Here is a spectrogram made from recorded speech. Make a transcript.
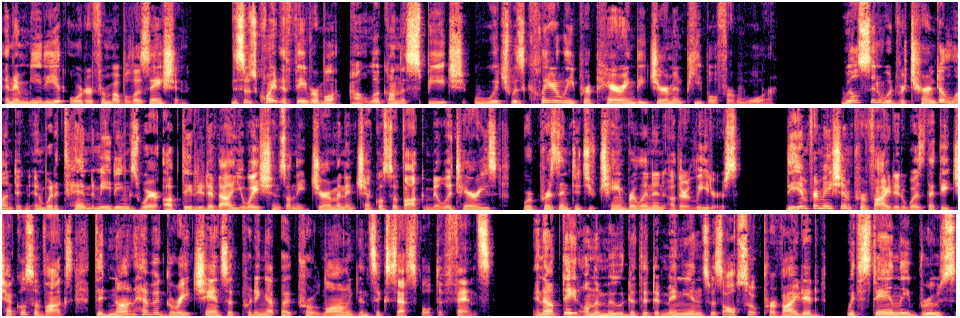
an immediate order for mobilization. This was quite a favorable outlook on the speech, which was clearly preparing the German people for war. Wilson would return to London and would attend meetings where updated evaluations on the German and Czechoslovak militaries were presented to Chamberlain and other leaders. The information provided was that the Czechoslovaks did not have a great chance of putting up a prolonged and successful defense. An update on the mood of the Dominions was also provided, with Stanley Bruce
